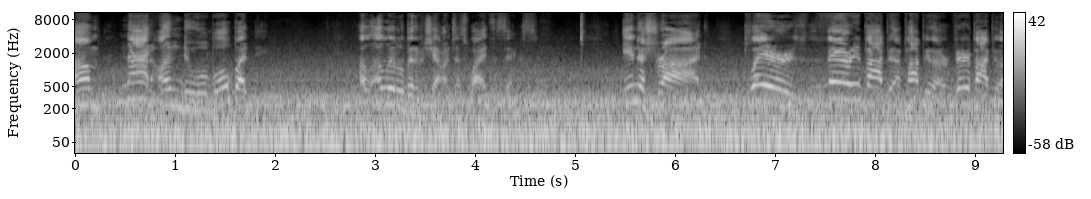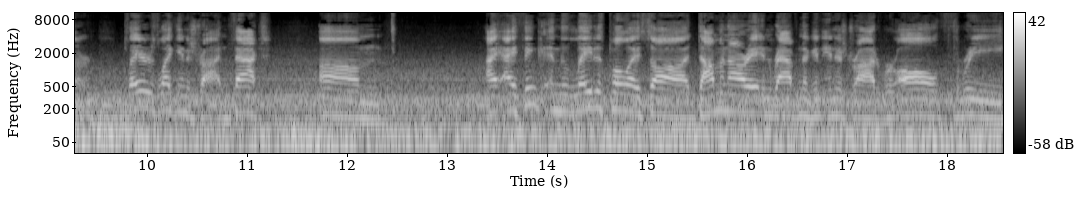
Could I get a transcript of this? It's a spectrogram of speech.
Um, not undoable, but a, a little bit of a challenge. That's why it's a six. Innistrad players very popular, popular, very popular. Players like Innistrad. In fact, um, I, I, think in the latest poll I saw, Dominaria and Ravnica and Innistrad were all three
